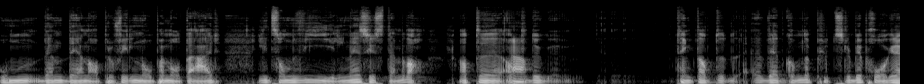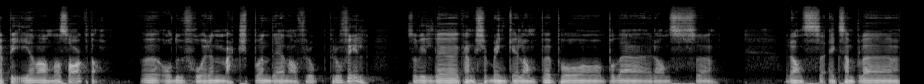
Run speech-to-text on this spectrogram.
om den DNA-profilen nå på en måte er litt sånn hvilende i systemet. da. At, eh, at Ja. du Tenk at vedkommende plutselig blir pågrepet i en annen sak, da, eh, og du får en match på en DNA-profil, så vil det kanskje blinke lampe på, på det rans, eh, ranseksempelet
